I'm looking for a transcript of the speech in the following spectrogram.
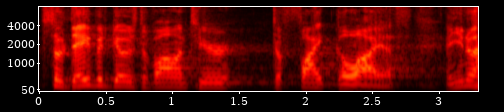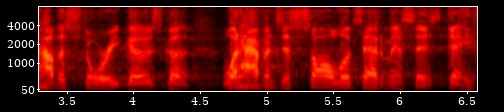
So David goes to volunteer to fight Goliath. And you know how the story goes. What happens is Saul looks at him and says, David,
